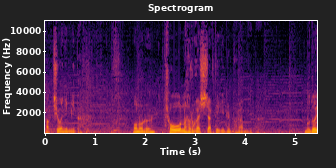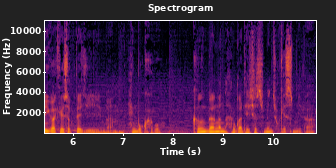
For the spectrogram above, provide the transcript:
박지원입니다. 오늘 좋은 하루가 시작되기를 바랍니다. 무더위가 계속되지만 행복하고 건강한 하루가 되셨으면 좋겠습니다.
